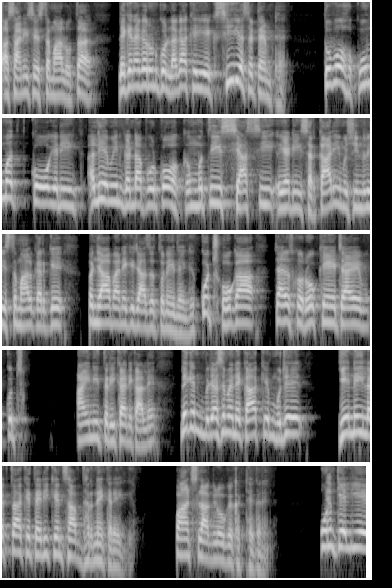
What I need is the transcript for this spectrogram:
आसानी से इस्तेमाल होता है। लेकिन अगर उनको लगा कि ये एक सीरियस अटेम्प्ट है तो वो हुकूमत को यानी अली अमीन गंडापुर को हुकूमती सियासी यानी सरकारी मशीनरी इस्तेमाल करके पंजाब आने की इजाज़त तो नहीं देंगे। कुछ होगा चाहे उसको रोकें चाहे कुछ आइनी तरीका निकालें। लेकिन जैसे मैंने कहा कि मुझे ये नहीं लगता कि तहरीक इंसाफ धरने करेगी। पाँच लाख लोग इकट्ठे करेंगे। उनके लिए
